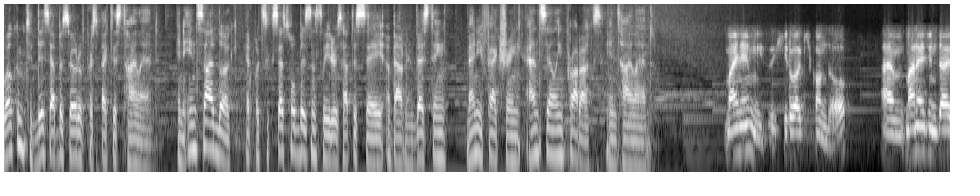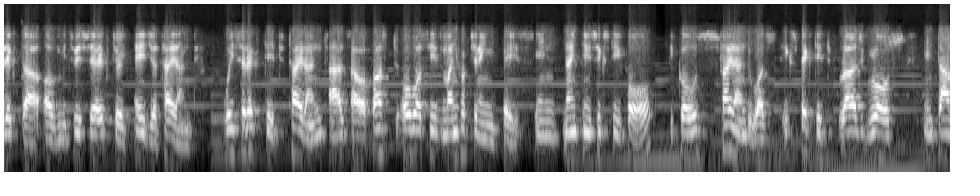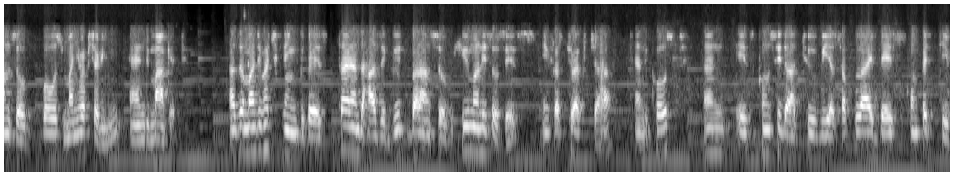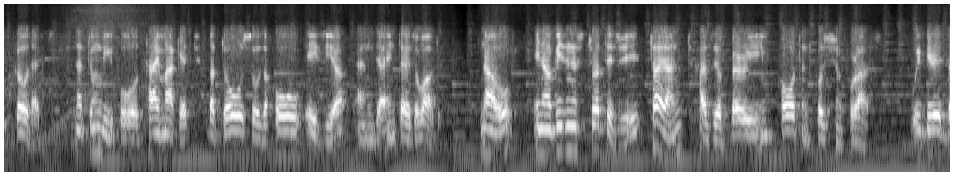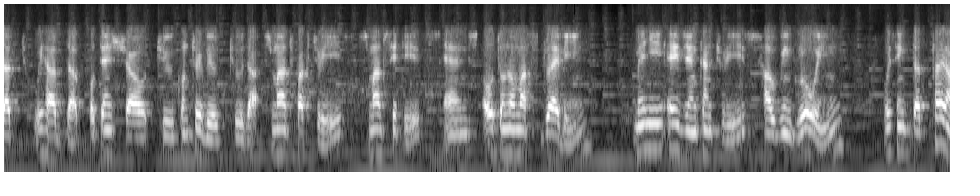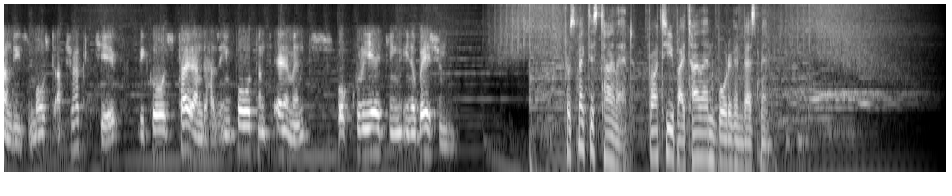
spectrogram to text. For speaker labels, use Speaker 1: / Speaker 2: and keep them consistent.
Speaker 1: Welcome to this episode of Prospectus Thailand, an inside look at what successful business leaders have to say about investing, manufacturing, and selling products in Thailand.
Speaker 2: My name is Hiroaki Kondo. I'm Managing Director of Mitsubishi Electric Asia Thailand. We selected Thailand as our first overseas manufacturing base in 1964 because Thailand was expected large growth in terms of both manufacturing and market. As a manufacturing base, Thailand has a good balance of human resources, infrastructure, and cost, and is considered to be a supply-based competitive product, not only for Thai market, but also the whole Asia and the entire world. Now, in our business strategy, Thailand has a very important position for us. We believe that we have the potential to contribute to the smart factories, smart cities, and autonomous driving. Many Asian countries have been growing. We think that Thailand is most attractive because Thailand has important elements for creating innovation.
Speaker 1: Prospectus Thailand, brought to you by Thailand Board of Investment.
